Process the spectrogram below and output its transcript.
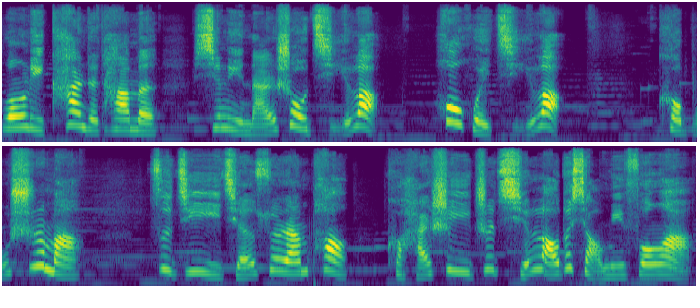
翁里看着它们，心里难受极了，后悔极了。可不是吗？自己以前虽然胖，可还是一只勤劳的小蜜蜂啊。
